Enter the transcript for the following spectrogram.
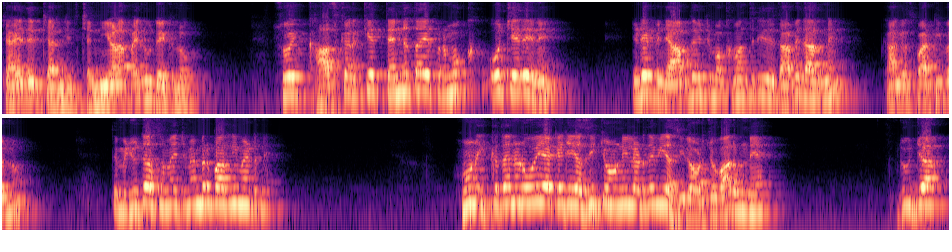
ਚਾਹੇ ਇਹਦੇ ਵਿੱਚ ਚਰਨਜੀਤ ਚੰਨੀ ਵਾਲਾ ਪਹਿਲੂ ਦੇਖ ਲਓ। ਸੋ ਇਹ ਖਾਸ ਕਰਕੇ ਤਿੰਨ ਤਾਂ ਇਹ ਪ੍ਰਮੁੱਖ ਉਹ ਚਿਹਰੇ ਨੇ, ਜਿਹੜੇ ਪੰਜਾਬ ਦੇ ਵਿੱਚ ਮੁੱਖ ਮੰਤਰੀ ਦੇ ਦਾਅਵੇਦਾਰ ਨੇ ਕਾਂਗਰਸ ਪਾਰਟੀ ਵੱਲੋਂ, ਤੇ ਮੌਜੂਦਾ ਸਮੇਂ 'ਚ ਮੈਂਬਰ ਪਾਰਲੀਮੈਂਟ ਨੇ। ਹੁਣ ਇੱਕ ਤਾਂ ਇਹਨਾਂ ਨੂੰ ਇਹ ਹੈ ਕਿ ਜੇ ਅਸੀਂ ਚੋਣ ਨਹੀਂ ਲੜਦੇ ਵੀ ਅਸੀਂ ਦੌੜ ਚੋਂ ਬਾਹਰ ਹੁੰਨੇ ਆ। ਦੂਜਾ,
